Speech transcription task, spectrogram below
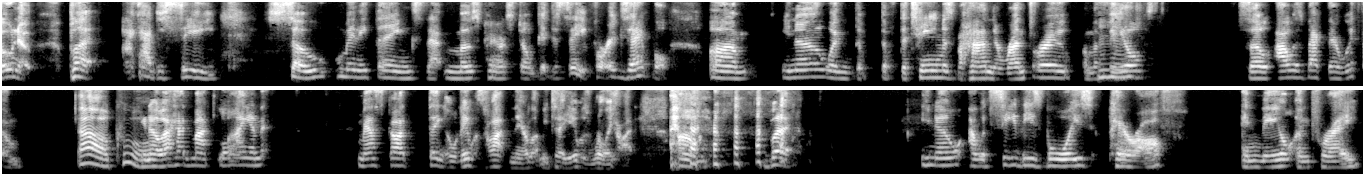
oh no. But I got to see so many things that most parents don't get to see. For example, um, you know, when the, the, the team is behind the run through on the Mhm. field. So I was back there with them. oh, cool. You know, I had my lion mascot thing. Oh, it was hot in there. Let me tell you, it was really hot. Um, but you know, I would see these boys pair off and kneel and pray.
